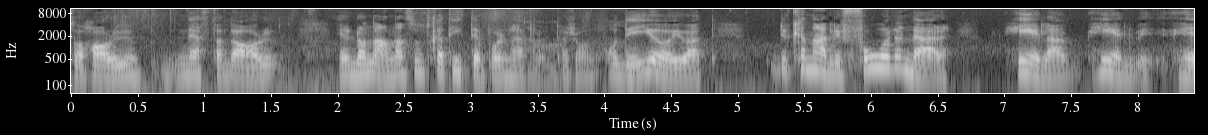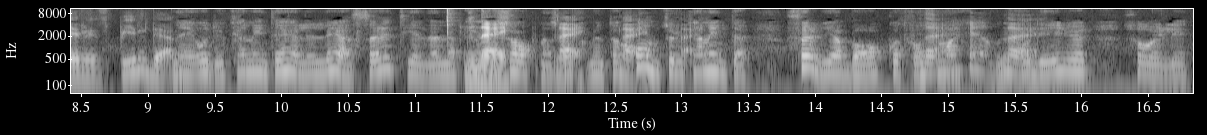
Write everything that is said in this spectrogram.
så har du nästa dag har du, är det någon annan som ska titta på den här personen. Och det gör ju att du kan aldrig få den där hela hel, helhetsbilden. Nej, och du kan inte heller läsa dig till den eftersom Nej, det saknas nej, dokumentation. nej, så du nej. kan inte följa bakåt vad som har Nej, hänt. nej. Och det är ju sorgligt.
